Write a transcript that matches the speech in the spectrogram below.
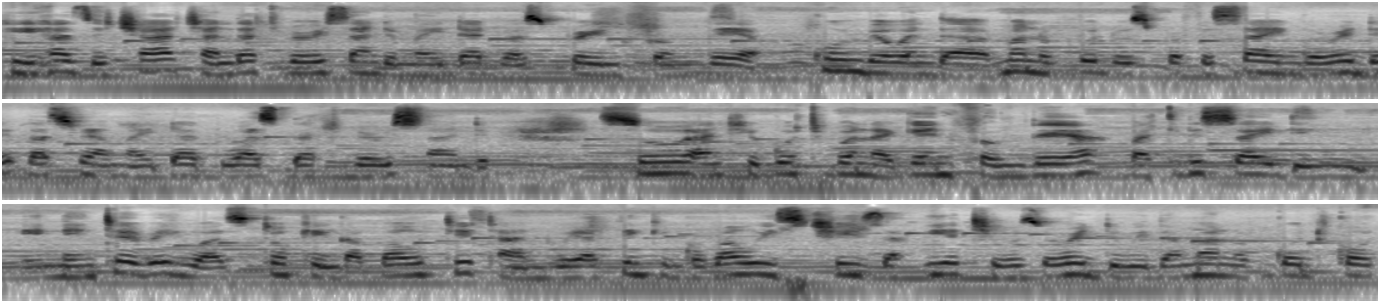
he has a church, and that very Sunday, my dad was praying from there. Kumbe, when the man of God was prophesying already, that's where my dad was that very Sunday. So, and he got born again from there. But this side in, in Entebbe, he was talking about it, and we are thinking of how is Chiza, yet he was already with a man of God called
